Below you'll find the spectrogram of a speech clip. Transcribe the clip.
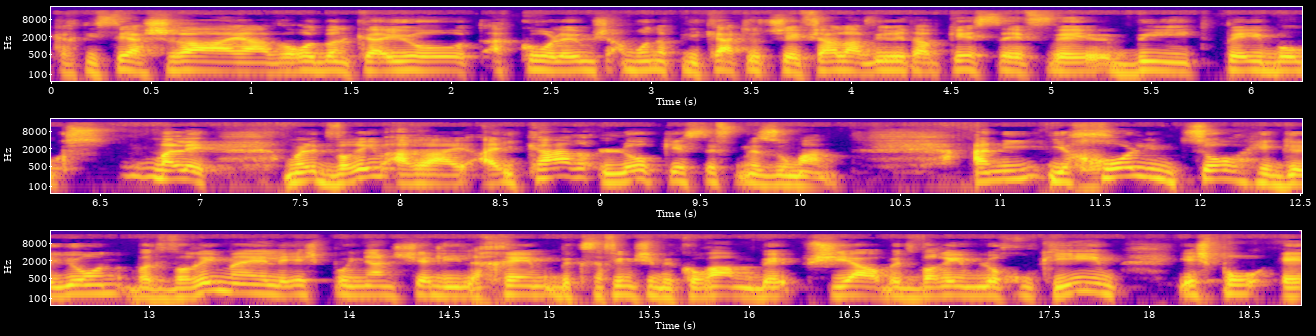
כרטיסי אשראי, העברות בנקאיות, הכל, היום יש המון אפליקציות שאפשר להעביר איתן כסף, אה, ביט, פייבוקס, מלא, מלא דברים, הרי העיקר לא כסף מזומן. אני יכול למצוא היגיון בדברים האלה, יש פה עניין של להילחם בכספים שמקורם בפשיעה או בדברים לא חוקיים, יש פה אה,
